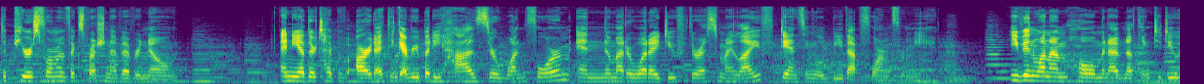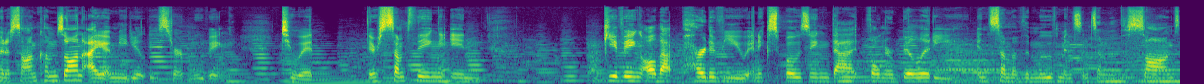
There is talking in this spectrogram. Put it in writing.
the purest form of expression I've ever known. Any other type of art, I think everybody has their one form, and no matter what I do for the rest of my life, dancing will be that form for me. Even when I'm home and I have nothing to do and a song comes on, I immediately start moving to it. There's something in giving all that part of you and exposing that vulnerability in some of the movements and some of the songs.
